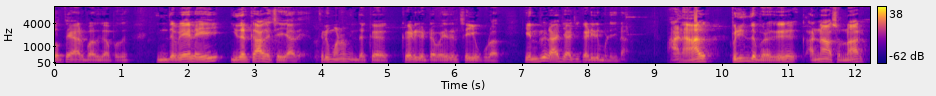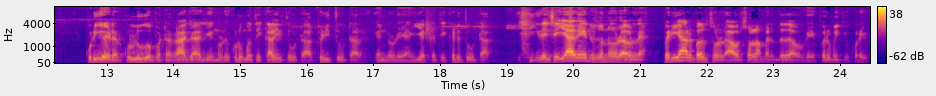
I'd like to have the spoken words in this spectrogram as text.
சொத்தை யார் பாதுகாப்பது? இந்த வேலையை இதற்காக செய்யாதே. திருமணம் இந்த கே கேடுகெட்ட வயதில் செய்யக்கூடாது என்று ராஜாஜி கடிதம் எழுதினார். ஆனால் பிரிந்த பிறகு அண்ணா சொன்னார் குடிகேடர் குள்ளுகப்பட்ட ராஜாஜி எங்களுடைய குடும்பத்தை கலைத்து விட்டார் பிரித்து விட்டார் எங்களுடைய இயக்கத்தை கெடுத்து விட்டார். இதை செய்யாதே என்று சொன்னவர் அவர்தான். பெரியார் பதில் சொல்லலை. அவர் சொல்லாமல் இருந்தது அவருடைய பெருமைக்கு குறைவு.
